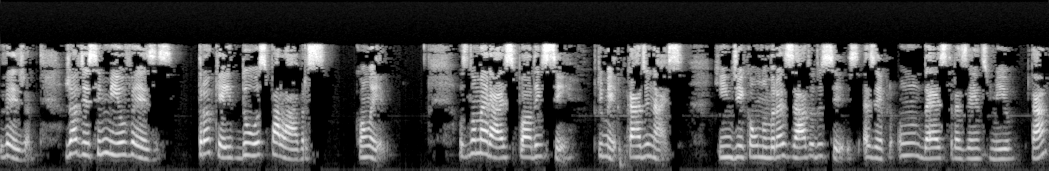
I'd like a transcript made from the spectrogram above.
Veja, já disse mil vezes, troquei duas palavras com ele. Os numerais podem ser, primeiro, cardinais, que indicam o número exato dos seres. Exemplo, 1, 10, 300, mil, tá?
